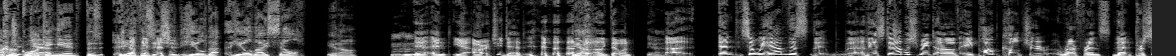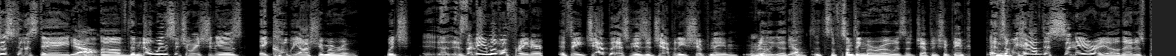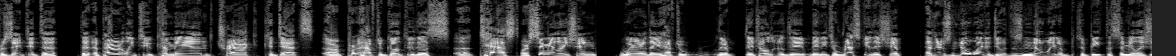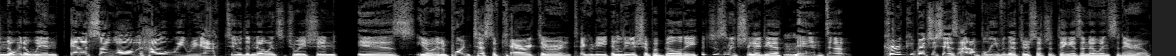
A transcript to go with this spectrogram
Kirk walking dead? in, phys- yeah, physician heal thy, heal thyself, you know. Mhm. yeah and yeah aren't you dead Yeah. i like that one Yeah. Uh, and so we have this the, uh, the establishment of a pop culture reference that persists to this day. yeah. Of the no win situation is a Kobayashi Maru, which is the name of a freighter. It's a Jap is a Japanese ship name. Really, it's, yep. it's the, something Maru is a Japanese ship name. And so we have this scenario that is presented to that apparently to command track cadets uh, pr- have to go through this uh, test or simulation where they have to they're they're told they they need to rescue this ship and there's no way to do it. There's no way to, to beat the simulation no way to win. And it's so oh how we react to the no win situation is you know an important test of character and integrity and leadership ability which is an interesting idea. Mhm. and uh, kirk eventually says i don't believe that there's such a thing as a no win scenario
